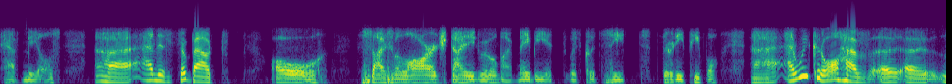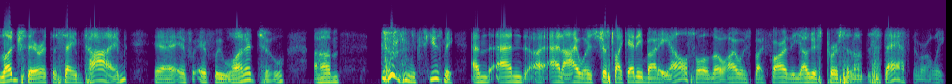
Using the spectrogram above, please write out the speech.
have meals, uh, and it's about oh, size of a large dining room. Uh, maybe it, it could seat 30 people. Uh, and we could all have uh, uh, lunch there at the same time uh, if, if we wanted to. Um, excuse me. And, and, uh, and I was just like anybody else, although I was by far the youngest person on the staff. There were only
